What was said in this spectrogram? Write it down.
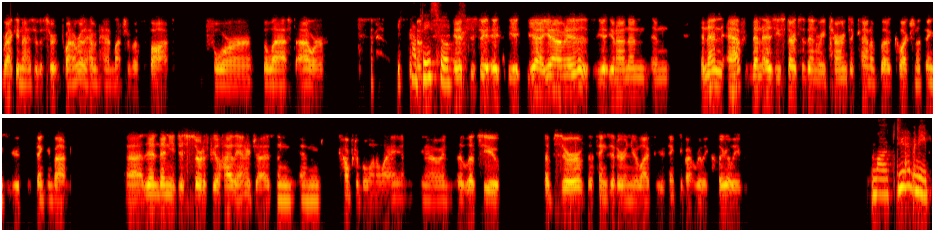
recognize at a certain point, I really haven't had much of a thought for the last hour. How peaceful! And it's just, it, it, yeah, you know, I mean, it is, you, you know, and then and and then after, then as you start to then return to kind of the collection of things that you're thinking about, uh, then then you just sort of feel highly energized and and comfortable in a way, and you know, and it lets you observe the things that are in your life that you're thinking about really clearly. Mark, do you have any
